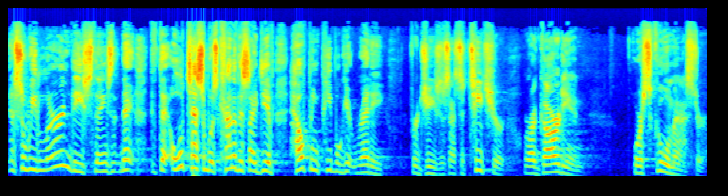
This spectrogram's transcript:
And so we learn these things that, they, that the Old Testament was kind of this idea of helping people get ready for Jesus as a teacher or a guardian or a schoolmaster.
